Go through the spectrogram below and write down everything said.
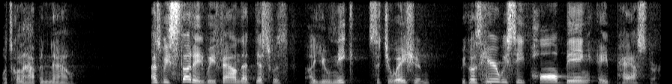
What's going to happen now? As we studied, we found that this was a unique situation because here we see Paul being a pastor.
